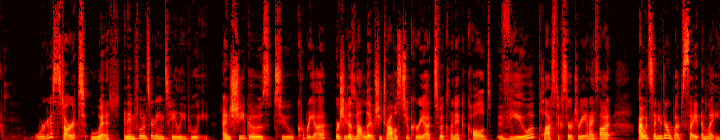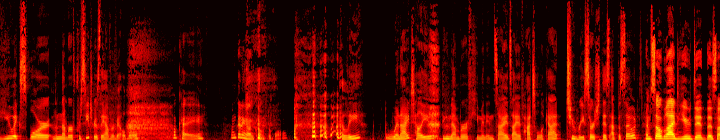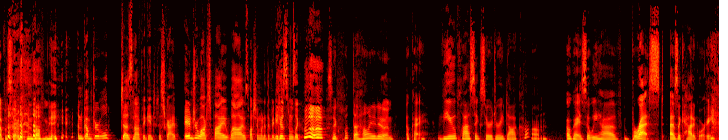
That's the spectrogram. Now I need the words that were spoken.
We're going to start with an influencer named Haley Bui. And she goes to Korea, where she does not live. She travels to Korea to a clinic called View Plastic Surgery. And I thought I would send you their website and let you explore the number of procedures they have available. Okay. I'm getting uncomfortable. Ellie, when I tell you the number of human insides I have had to look at to research this episode, I'm so glad you did this episode and not me. uncomfortable does not begin to describe. Andrew walked by while I was watching one of the videos and was like, "Ah." It's like, what the hell are you doing? Okay. viewplasticsurgery.com. Okay, so we have breast as a category.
